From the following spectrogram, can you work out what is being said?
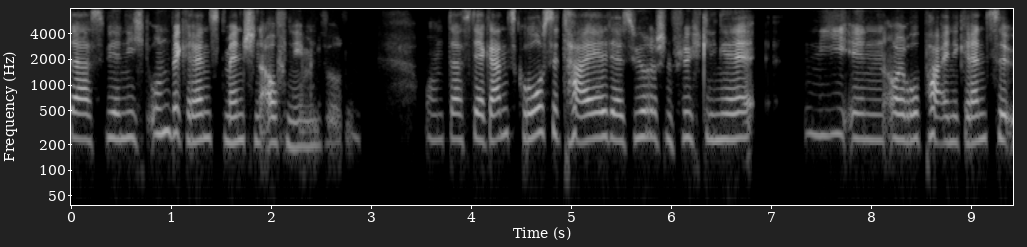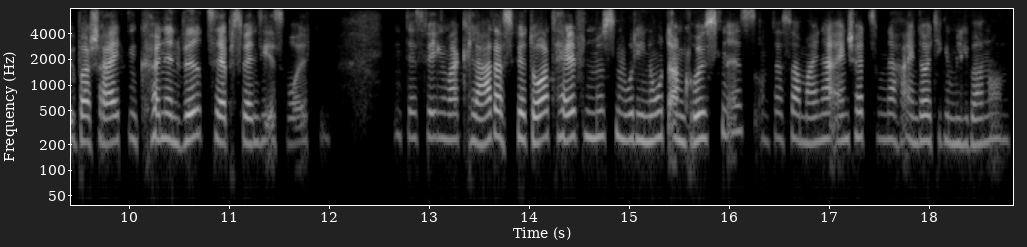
dass wir nicht unbegrenzt Menschen aufnehmen würden. Und dass der ganz große Teil der syrischen Flüchtlinge nie in Europa eine Grenze überschreiten können wird, selbst wenn sie es wollten. Und deswegen war klar, dass wir dort helfen müssen, wo die Not am größten ist. Und das war meiner Einschätzung nach eindeutig im Libanon.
